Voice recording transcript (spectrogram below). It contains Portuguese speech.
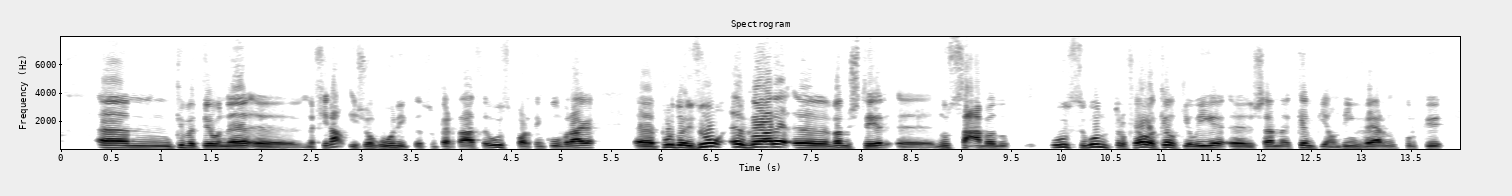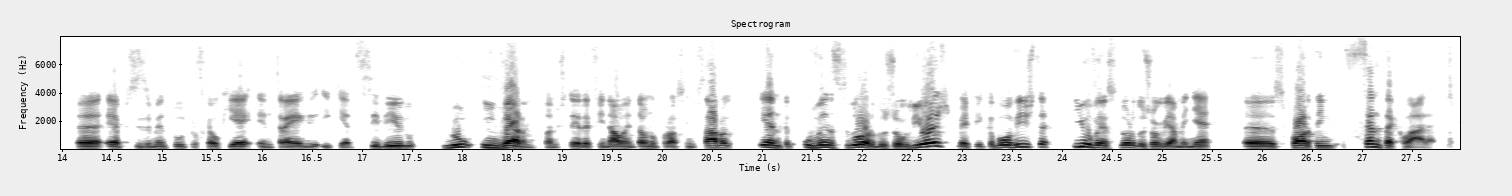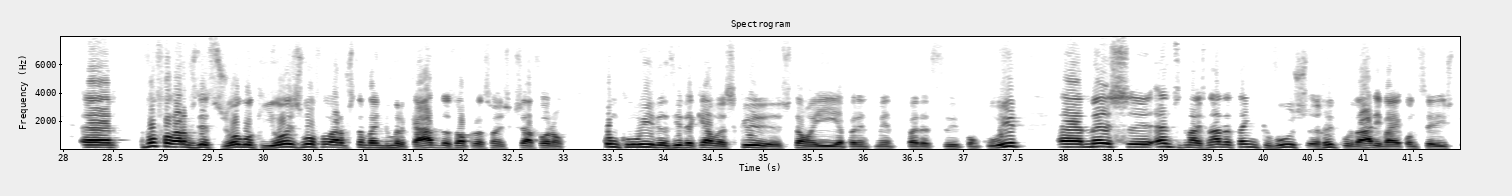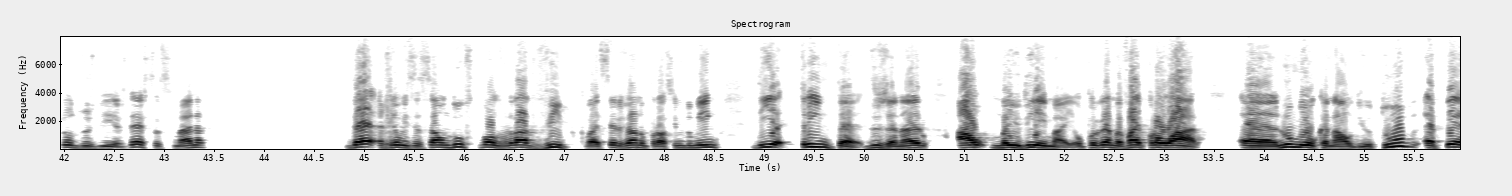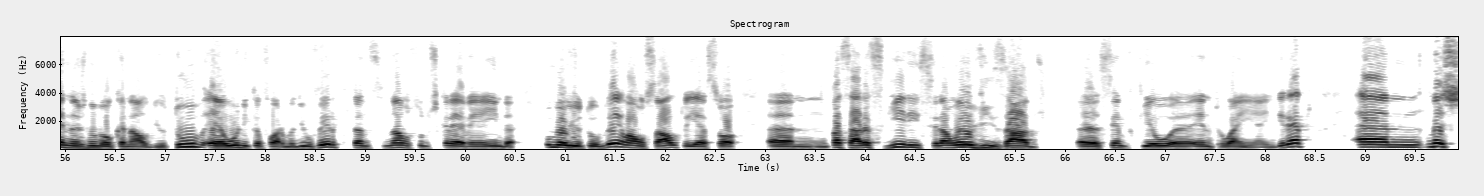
um, que bateu na, uh, na final, e jogo único da Supertaça, o Sporting Clube Braga, uh, por 2-1. Agora vamos ter, no sábado, o segundo troféu, aquele que a Liga chama campeão de inverno, porque é precisamente o troféu que é entregue e que é decidido no inverno. Vamos ter a final, então, no próximo sábado, entre o vencedor do jogo de hoje, Benfica Boa Vista, e o vencedor do jogo de amanhã, uh, Sporting Santa Clara. Uh, vou falar-vos desse jogo aqui hoje, vou falar-vos também de mercado, das operações que já foram concluídas e daquelas que estão aí aparentemente para se concluir. Uh, mas antes de mais nada, tenho que vos recordar, e vai acontecer isto todos os dias desta semana, da realização do Futebol de Verdade VIP, que vai ser já no próximo domingo, dia 30 de janeiro, ao meio-dia e meia. O programa vai para o ar uh, no meu canal de YouTube, apenas no meu canal de YouTube, é a única forma de o ver, portanto, se não subscrevem ainda o meu YouTube, deem lá um salto e é só um, passar a seguir e serão avisados uh, sempre que eu uh, entro em, em direto. Um, mas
